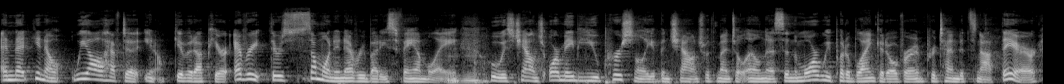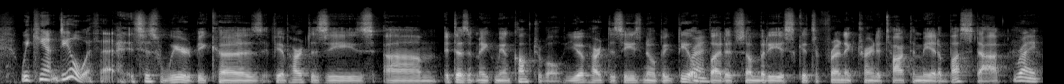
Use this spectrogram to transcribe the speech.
and that, you know, we all have to, you know, give it up here. Every there's someone in everybody's family who is challenged or maybe you personally have been challenged with mental illness and the more we put a blanket over and pretend it's not there, we can't deal with it. It's just weird because if you have heart disease, um, it doesn't make me uncomfortable. You have heart disease, no big deal. Right. But if somebody is schizophrenic trying to talk to me at a bus stop, Right.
